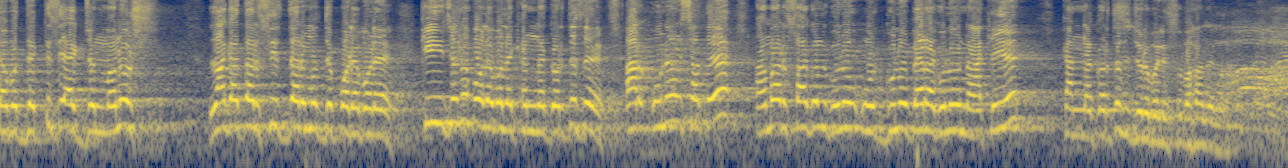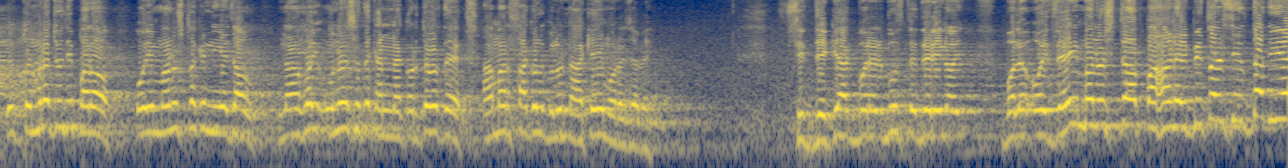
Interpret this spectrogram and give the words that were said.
যাবৎ দেখতেছি একজন মানুষ লাগাতার সিজদার মধ্যে পড়ে পড়ে। কি যেন বলে বলে কান্না করতেছে। আর ওনার সাথে আমার ছাগলগুলো, উটগুলো, বেড়াগুলো না খেয়ে কান্না করতেছে, জোরে বলি সুবাহান তোমরা যদি পারো, ওই মানুষটাকে নিয়ে যাও। না হয় ওনার সাথে কান্না করতে করতে আমার ছাগলগুলো না খেয়ে মরে যাবে। সিদ্দিক আকবরের বুঝতে দেরি নয়। বলে, ওই যেই মানুষটা পাহাড়ের ভিতর সিদ্ধা দিয়ে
